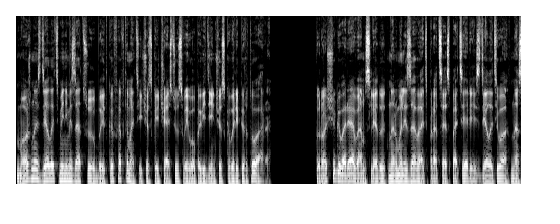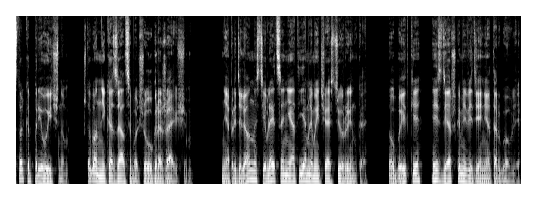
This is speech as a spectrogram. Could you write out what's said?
можно сделать минимизацию убытков автоматической частью своего поведенческого репертуара. Проще говоря, вам следует нормализовать процесс потери и сделать его настолько привычным, чтобы он не казался больше угрожающим. Неопределенность является неотъемлемой частью рынка, убытки издержками ведения торговли.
